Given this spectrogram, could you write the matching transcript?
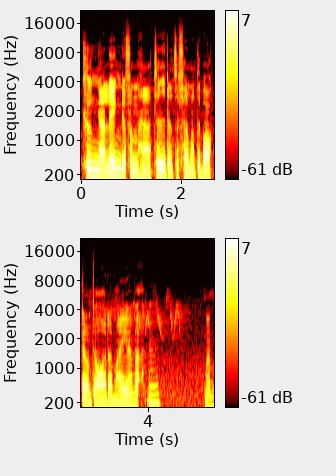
kungalängder från den här tiden så för man tillbaka dem till Adam och Eva. Mm.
